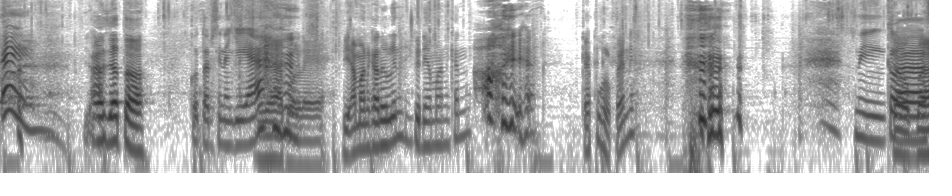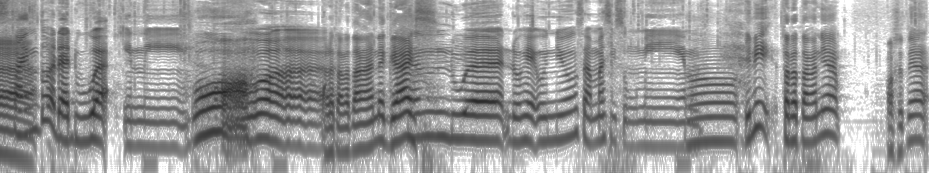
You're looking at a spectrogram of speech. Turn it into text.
eh Oh, jatuh. aku tarusin aja ya. Ya boleh. Diamankan dulu ini juga diamankan. Oh iya. Kayak pulpen ya. Nih, kalau. Sign tuh ada dua ini. Wah. Wah. Ada tanda tangannya guys. Dan dua Dong Hae Unyung sama si Sungmin. Oh, ini tanda tangannya maksudnya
